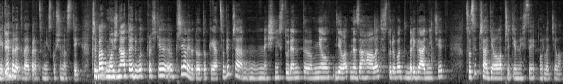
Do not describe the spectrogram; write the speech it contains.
Jaké byly tvé pracovní zkušenosti? Třeba hmm. možná to je důvod, proč tě přijali do toho Tokia. Co by třeba dnešní student měl dělat, nezahálet, studovat, brigádničit? Co jsi třeba dělala předtím, než jsi odletěla?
